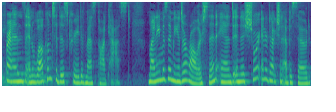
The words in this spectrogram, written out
friends, and welcome to this Creative Mess podcast. My name is Amanda Rollerson, and in this short introduction episode,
